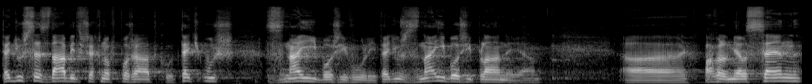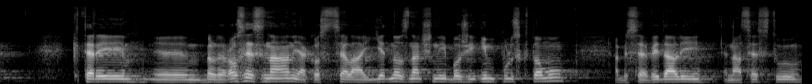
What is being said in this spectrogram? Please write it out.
teď už se zdá být všechno v pořádku. Teď už znají Boží vůli, teď už znají Boží plány. A, a Pavel měl sen, který eh, byl rozeznán jako zcela jednoznačný boží impuls k tomu, aby se vydali na cestu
